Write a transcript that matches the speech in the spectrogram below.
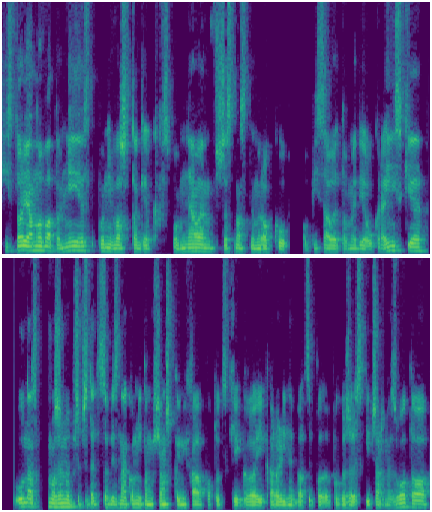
Historia nowa to nie jest, ponieważ, tak jak wspomniałem, w 16 roku opisały to media ukraińskie. U nas możemy przeczytać sobie znakomitą książkę Michała Potockiego i Karoliny Bacy-Pogorzelskiej Czarne Złoto.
